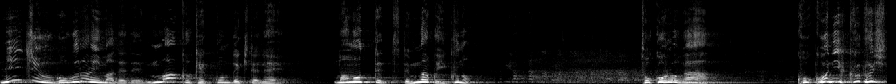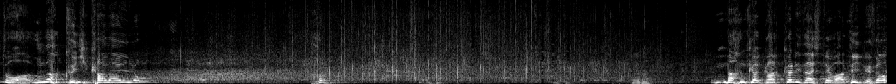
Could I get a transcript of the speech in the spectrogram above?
25ぐらいまででうまく結婚できてね守ってっつってうまくいくの。ところがここに来る人はうまくいかないよ。なんかがっかり出して悪いけど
